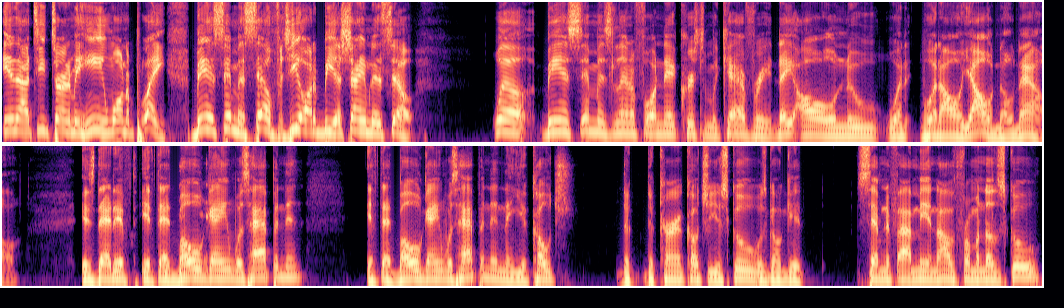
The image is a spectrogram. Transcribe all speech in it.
NIT tournament. He didn't want to play. Ben Simmons selfish. He ought to be ashamed of himself. Well, Ben Simmons, Leonard Fournette, Christian McCaffrey, they all knew what what all y'all know now is that if if that bowl game was happening, if that bowl game was happening, and your coach, the the current coach of your school, was gonna get seventy five million dollars from another school,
